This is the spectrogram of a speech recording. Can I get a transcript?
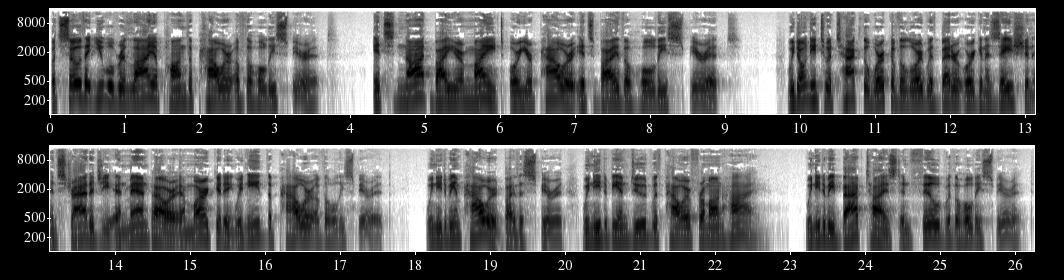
but so that you will rely upon the power of the Holy Spirit. It's not by your might or your power, it's by the Holy Spirit. We don't need to attack the work of the Lord with better organization and strategy and manpower and marketing. We need the power of the Holy Spirit. We need to be empowered by the Spirit. We need to be endued with power from on high. We need to be baptized and filled with the Holy Spirit.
